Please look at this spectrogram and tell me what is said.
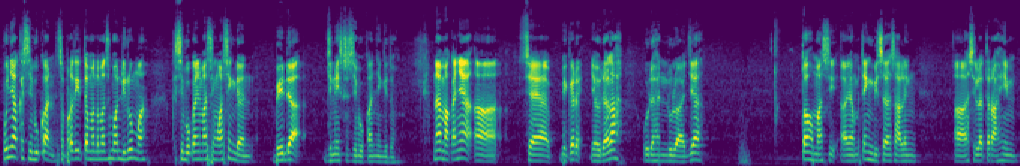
punya kesibukan. Seperti teman-teman semua di rumah kesibukannya masing-masing dan beda jenis kesibukannya gitu. Nah makanya uh, saya pikir ya udahlah udahan dulu aja. Toh masih uh, yang penting bisa saling uh, silaturahim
